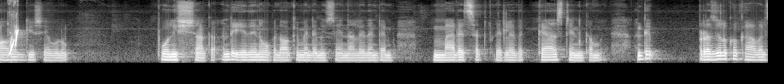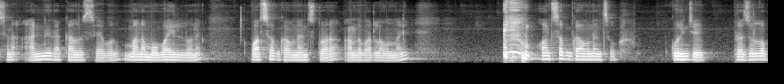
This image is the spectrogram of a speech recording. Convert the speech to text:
ఆరోగ్య సేవలు పోలీస్ శాఖ. అంటే ఏదైనా ఒక డాక్యుమెంట్ మిస్ అయినా లేదంటే మ్యారేజ్ సర్టిఫికేట్ లేదా క్యాస్ట్ ఇన్కమ్ అంటే ప్రజలకు కావాల్సిన అన్ని రకాల సేవలు మన మొబైల్లోనే వాట్సాప్ గవర్నెన్స్ ద్వారా అందుబాటులో ఉన్నాయి. వాట్సాప్ గవర్నెన్స్ గురించి ప్రజల్లో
